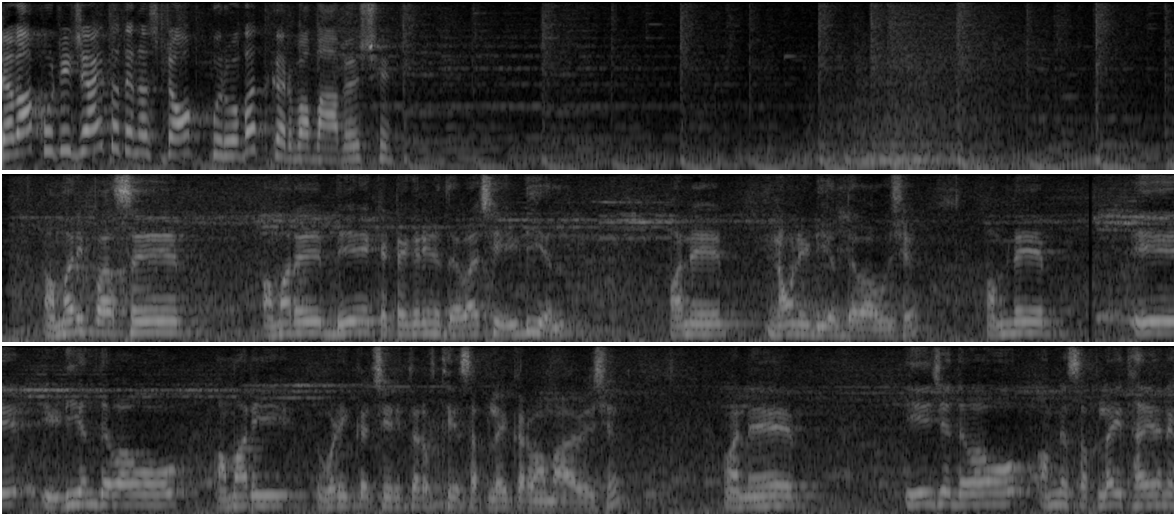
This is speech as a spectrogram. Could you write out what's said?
દવા ખૂટી જાય તો તેનો સ્ટોક પૂર્વવત કરવામાં આવે છે. અમારી પાસે અમારે બે કેટેગરીની દવા છે ઈડીએલ અને નોન ઈડીએલ દવાઓ છે. અમને એ ઈડીએલ દવાઓ અમારી વડી કચેરી તરફથી સપ્લાય કરવામાં આવે છે. અને એ જે દવાઓ અમને સપ્લાય થાય અને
